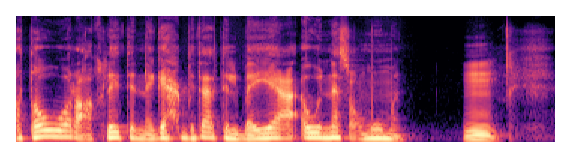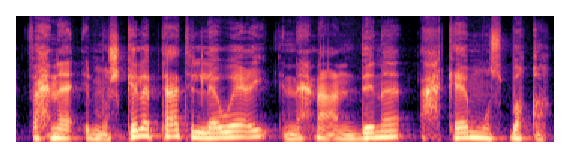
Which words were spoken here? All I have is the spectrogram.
أطور عقلية النجاح بتاعت البياع أو الناس عموما مم. فإحنا المشكلة بتاعت اللاواعي إن إحنا عندنا أحكام مسبقة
